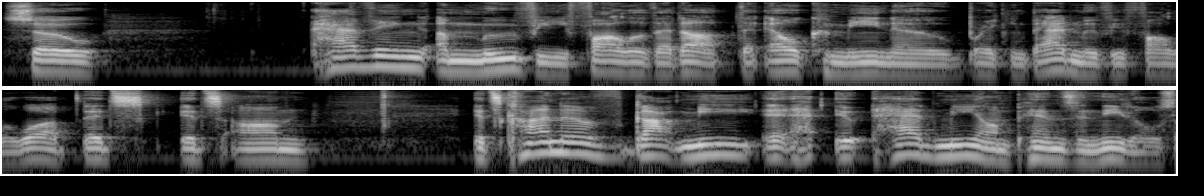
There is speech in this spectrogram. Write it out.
So having a movie follow that up, the El Camino Breaking Bad movie follow up, it's it's um it's kind of got me it, it had me on pins and needles.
